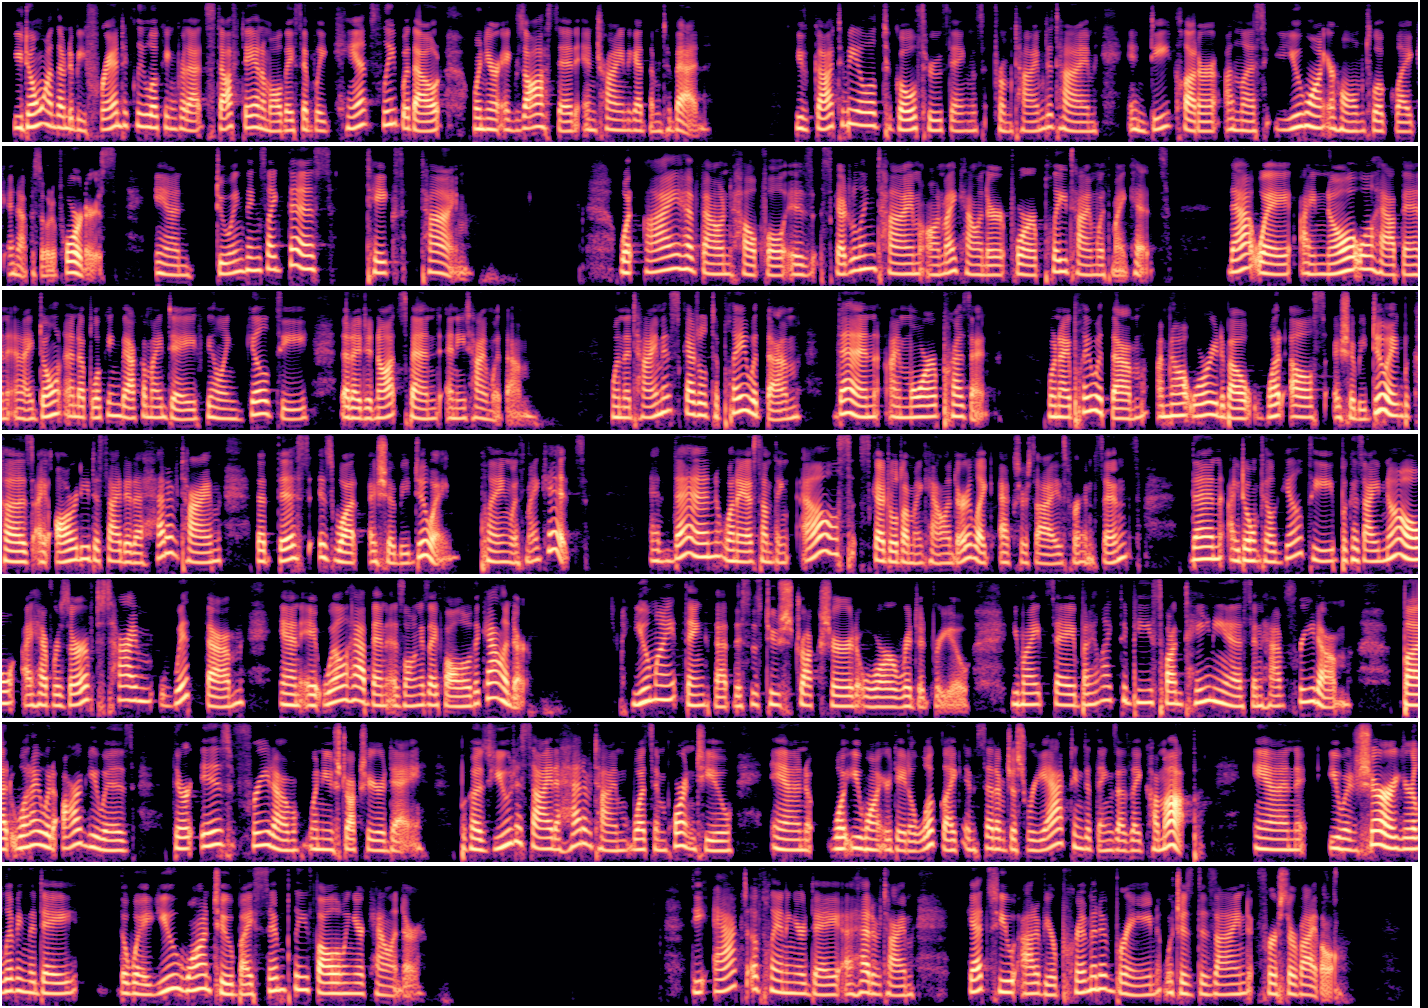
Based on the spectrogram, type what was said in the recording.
You don't want them to be frantically looking for that stuffed animal they simply can't sleep without when you're exhausted and trying to get them to bed. You've got to be able to go through things from time to time and declutter unless you want your home to look like an episode of Hoarders. And doing things like this takes time. What I have found helpful is scheduling time on my calendar for playtime with my kids. That way, I know it will happen and I don't end up looking back on my day feeling guilty that I did not spend any time with them. When the time is scheduled to play with them, then I'm more present. When I play with them, I'm not worried about what else I should be doing because I already decided ahead of time that this is what I should be doing playing with my kids. And then when I have something else scheduled on my calendar, like exercise, for instance, then I don't feel guilty because I know I have reserved time with them and it will happen as long as I follow the calendar. You might think that this is too structured or rigid for you. You might say, but I like to be spontaneous and have freedom. But what I would argue is there is freedom when you structure your day because you decide ahead of time what's important to you and what you want your day to look like instead of just reacting to things as they come up. And you ensure you're living the day the way you want to by simply following your calendar. The act of planning your day ahead of time gets you out of your primitive brain, which is designed for survival.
